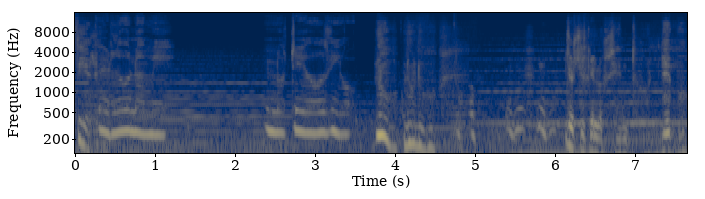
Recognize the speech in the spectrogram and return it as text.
Cielo. perdóname. No te odio. No, no, no. Yo sí que lo siento, Nemo.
